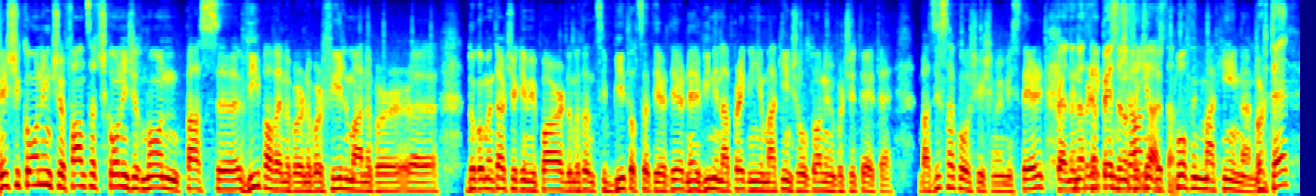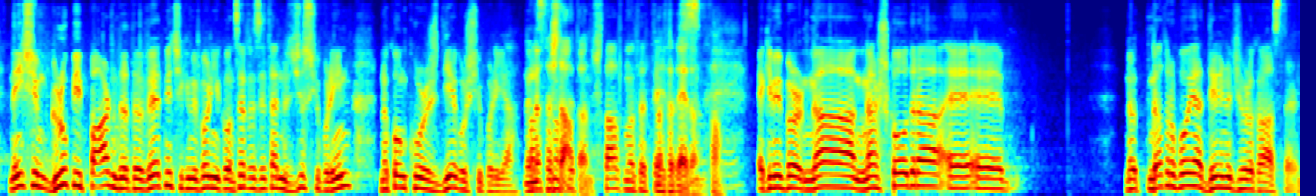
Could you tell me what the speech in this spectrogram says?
ne shikonim që fansat shkonin gjithmonë pas VIP-ave nëpër nëpër filma, nëpër dokumentarë që kemi parë, domethënë si Beatles etj etj, ne vinin na preknin makinën që udhëtonim nëpër qytete. Mbas disa kohësh ishim me Misterin. Pra në 95 në 96. Dhe puthnin makinën. Vërtet? Ne ishim grupi i parë ndër të vetmit që kemi bërë një koncert recital në gjithë Shqipërinë, në kohën kur është djegur Shqipëria. Në 97-ën. 97, 98-ën, po. E kemi bërë nga nga Shkodra e e nga Tropoja deri në Gjirokastër.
